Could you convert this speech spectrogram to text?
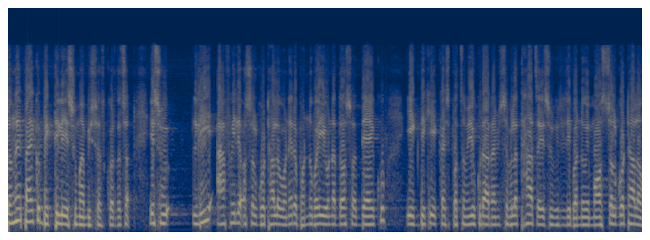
चङ्गाइ पाएको व्यक्तिले यसुमा विश्वास गर्दछन्। यसुले आफैले असल गोठालो भनेर भन्नुभयो एउटा दस अध्यायको एकदेखि एक्काइस पछिसम्म यो कुराहरू हामी सबैलाई थाहा छ यसुले भन्नुभयो म असल गोठालो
